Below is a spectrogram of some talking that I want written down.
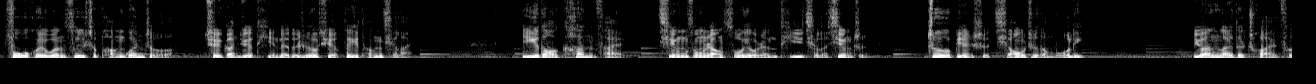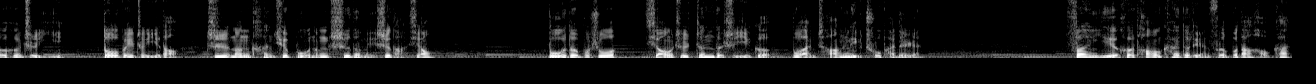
傅慧文虽是旁观者，却感觉体内的热血沸腾起来。一道看菜，轻松让所有人提起了兴致，这便是乔治的魔力。原来的揣测和质疑，都被这一道只能看却不能吃的美食打消。不得不说，乔治真的是一个不按常理出牌的人。范晔和陶开的脸色不大好看。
